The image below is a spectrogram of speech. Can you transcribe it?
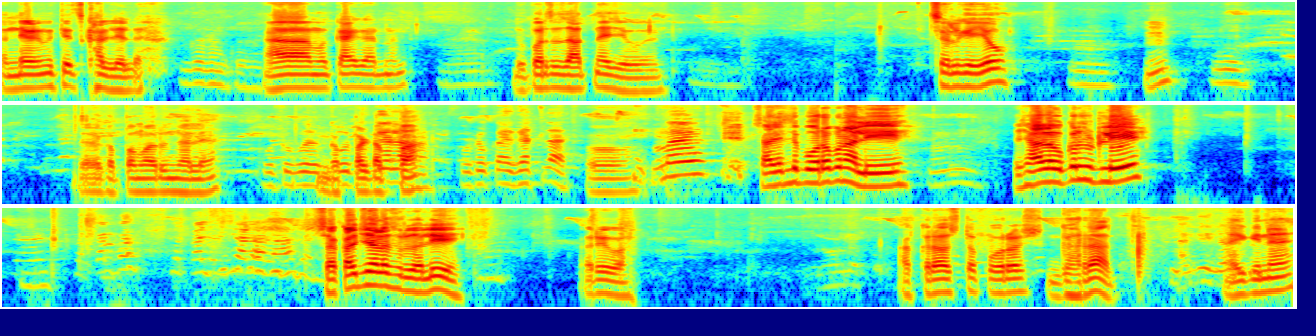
संध्याकाळी मी तेच खाल्लेलं. गरम करून. हा मग काय करणार? दुपारचं जात नाही जेवण. चल गे येऊ? हम्म. जरा गप्पा मारून झाल्या. फोटो गप्पा टप्पा. फोटो काय घेतला? हो. मग? शाळेतली पोरं पण आली. शाळा लवकर सुटली? सकाळची शाळा सुरू झाली? अरे वा. अकरा वाजता पोरं घरात. आहे की नाही?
